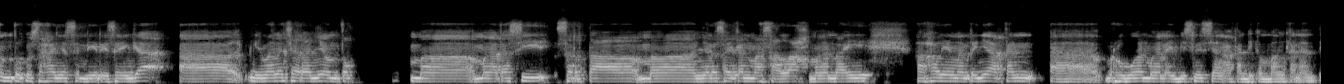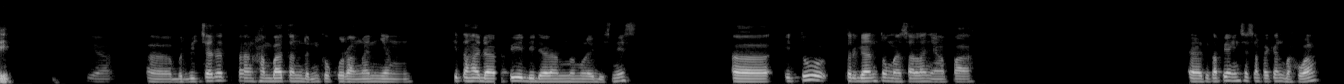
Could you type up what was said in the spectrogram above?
untuk usahanya sendiri sehingga uh, gimana caranya untuk mengatasi serta menyelesaikan masalah mengenai hal-hal yang nantinya akan uh, berhubungan mengenai bisnis yang akan dikembangkan nanti. Ya, uh, berbicara tentang hambatan dan kekurangan yang kita hadapi di dalam memulai bisnis, uh, itu tergantung masalahnya apa. Uh, tetapi yang ingin saya sampaikan bahwa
